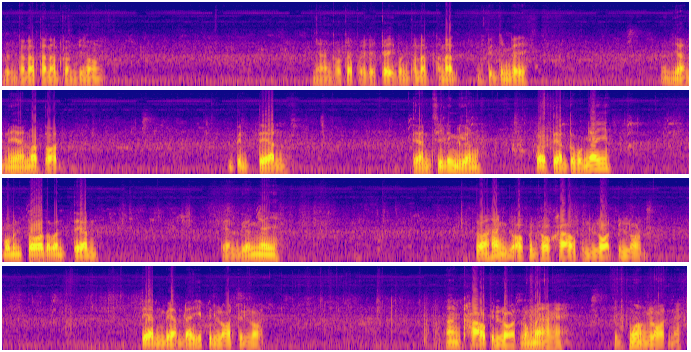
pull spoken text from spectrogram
เบิ่งถนัดถนัดก่อนพี่น้อง ยางเขากลับไปใกล้ๆเบิ่งถนัดถนัดเป็นจังไดย่านแม่นว่าตอดมันเป็นแตน แตนสีเหลืองๆก็แตนตัวบักใหญ่บ่มันตอตะวันแตน แตนเหลืองใหญ่ตัวหั่งก็ออกเป็นขาวๆเป็นหลอดเป็นหลอด แตนแบบใดที่เป็นหลอดเป็นหลอดหั่งขาวเป็นหลอดลงมาไหม เป็นห่วงหลอดนะ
